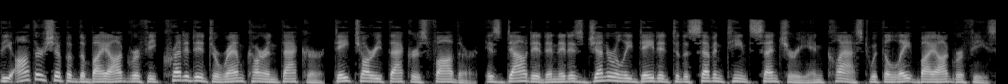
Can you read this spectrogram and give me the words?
The authorship of the biography credited to Ramcharan Thakur, Dechari Thakur's father, is doubted and it is generally dated to the 17th century and classed with the late biographies.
